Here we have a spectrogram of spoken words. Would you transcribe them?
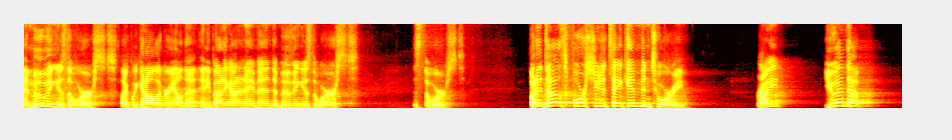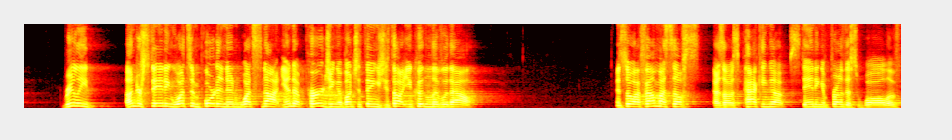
and moving is the worst. Like we can all agree on that. Anybody got an amen to moving is the worst? It's the worst. But it does force you to take inventory, right? You end up really understanding what's important and what's not. You end up purging a bunch of things you thought you couldn't live without. And so I found myself as I was packing up, standing in front of this wall of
